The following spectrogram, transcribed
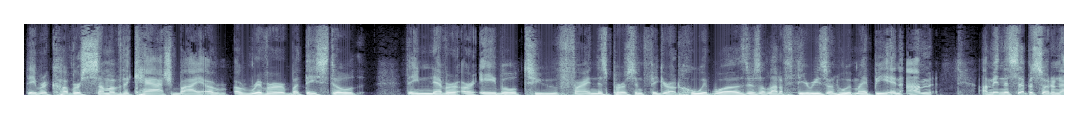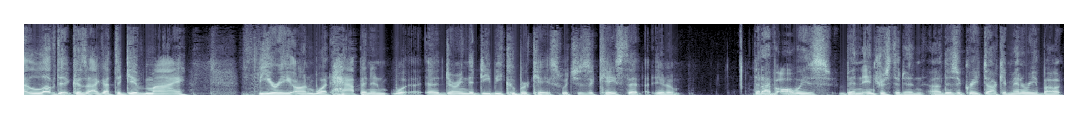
They recover some of the cash by a, a river, but they still they never are able to find this person, figure out who it was. There's a lot of theories on who it might be, and I'm I'm in this episode and I loved it because I got to give my theory on what happened in, uh, during the DB Cooper case, which is a case that you know that I've always been interested in. Uh, there's a great documentary about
